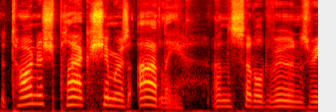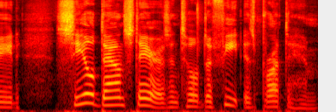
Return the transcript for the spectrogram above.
The tarnished plaque shimmers oddly. Unsettled runes read, Sealed downstairs until defeat is brought to him.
